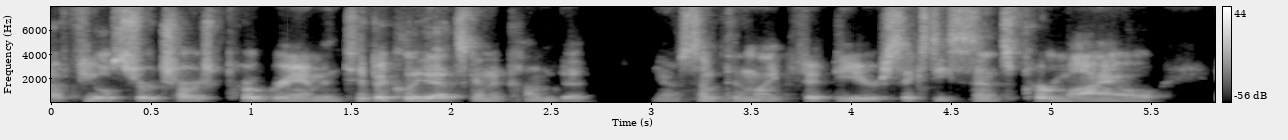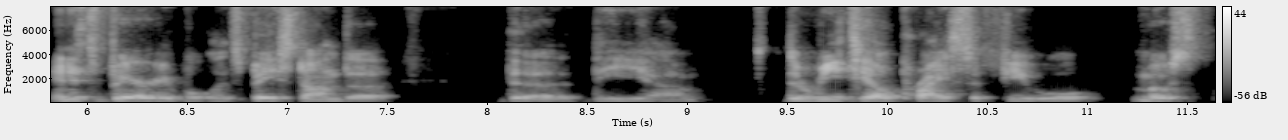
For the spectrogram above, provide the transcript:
a fuel surcharge program and typically that's going to come to you know something like 50 or 60 cents per mile and it's variable it's based on the the the um, the retail price of fuel most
